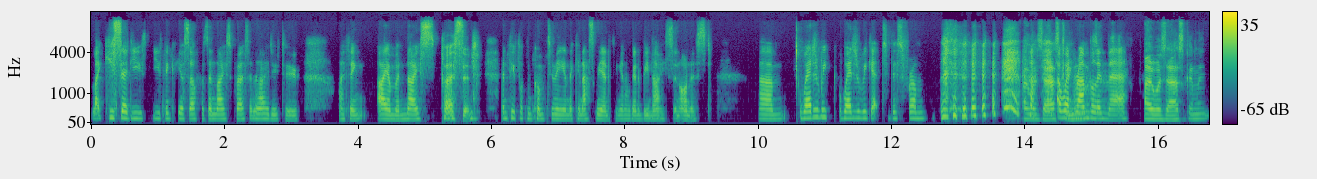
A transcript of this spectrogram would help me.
like you said, you you think of yourself as a nice person, and I do too. I think I am a nice person, and people can come to me and they can ask me anything, and I'm going to be nice and honest. Um, where did we Where did we get to this from? I was asking. I went rambling there. I was asking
